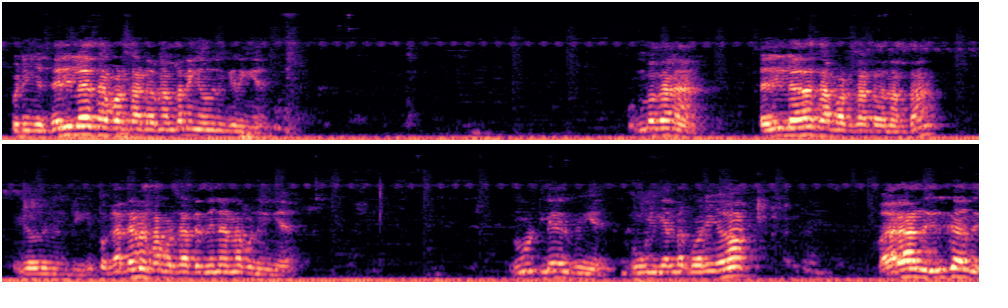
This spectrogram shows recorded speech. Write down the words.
இப்போ நீங்கள் சரியில்லாத சாப்பாடு சாப்பிட்றதுனால தான் நீங்கள் வந்து நிற்கிறீங்க உண்மைதானே? சரியில்லாத சாப்பாடு சாப்பிட்டதுனால தான் நீங்கள் வந்து நின்றீங்க. இப்போ கரெக்டான சாப்பாடு சாப்பிட்டதுன்னா என்ன பண்ணுவீங்க? ரூட்லேயே இருப்பீங்க. உங்களுக்கு எந்த குறையும் வராது இருக்காது.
